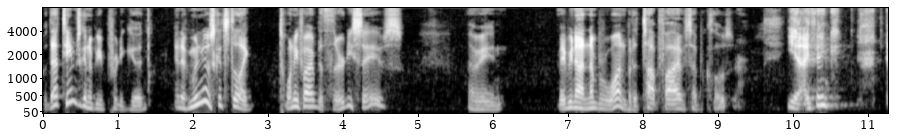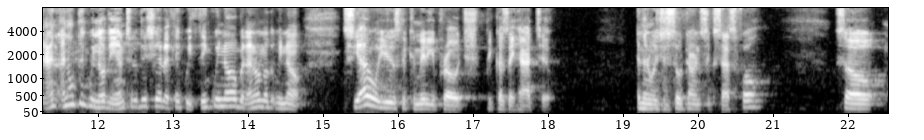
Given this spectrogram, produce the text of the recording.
but that team's going to be pretty good. And if Munoz gets to like 25 to 30 saves, I mean, maybe not number one, but a top five type of closer. Yeah, I think, and I, I don't think we know the answer to this yet. I think we think we know, but I don't know that we know. Seattle used the committee approach because they had to and then it was just so darn successful. So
